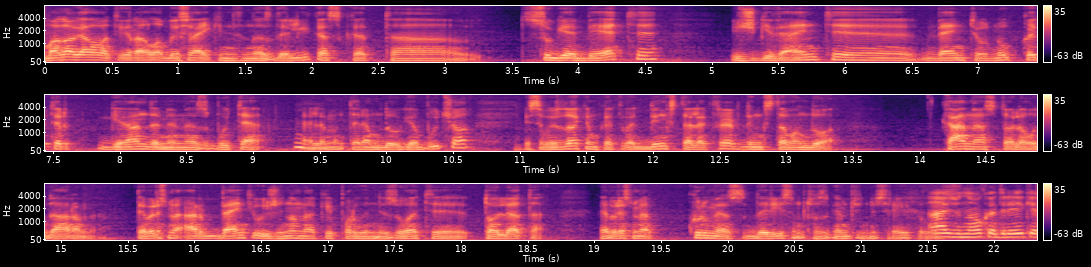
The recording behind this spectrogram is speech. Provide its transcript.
mano galva, tai yra labai sveikintinas dalykas, kad uh, sugebėti išgyventi bent jau, nu, kad ir gyvendami mes būte, mhm. elementariam daugia būčio, įsivaizduokim, kad va, dinksta elektra ir dinksta vanduo. Ką mes toliau darome? Tai prasme, ar bent jau žinome, kaip organizuoti tualetą. Tai prasme, kur mes darysim tos gamtinius reikalus. Aš žinau, kad reikia,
